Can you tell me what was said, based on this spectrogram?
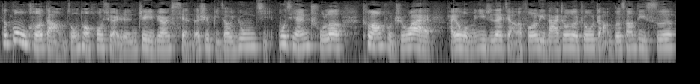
那共和党总统候选人这一边显得是比较拥挤。目前除了特朗普之外，还有我们一直在讲的佛罗里达州的州长德桑蒂斯，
